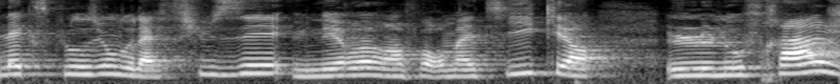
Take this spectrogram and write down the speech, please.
l'explosion de la fusée, une erreur informatique, le naufrage,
